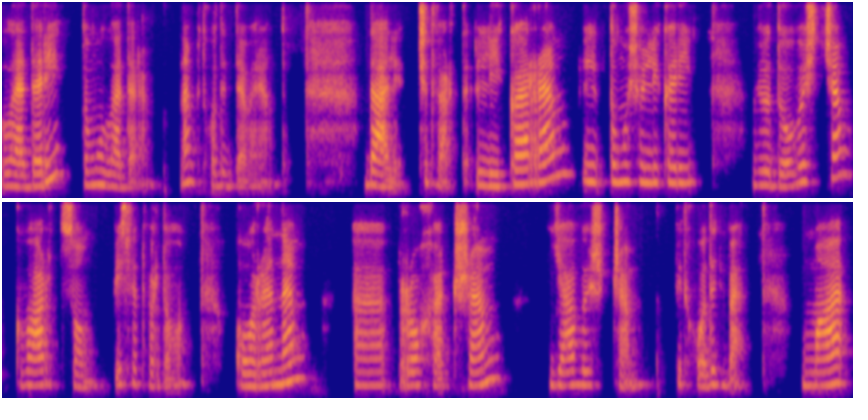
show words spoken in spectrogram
Ледарі, тому ледарем. Нам підходить де варіант. Далі, четверте, лікарем, тому що лікарі, видовищем, кварцом після твердого, коренем, е, прохачем, явищем. Підходить Б. Ма-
